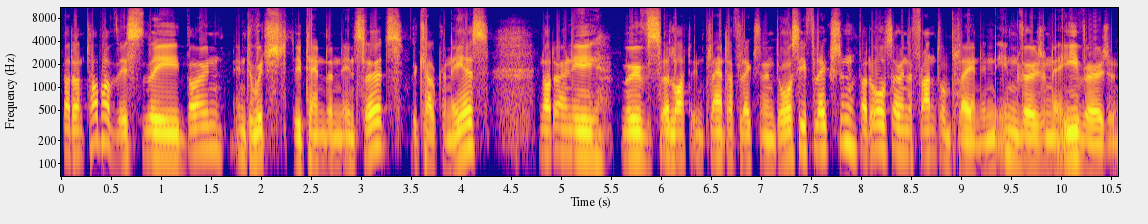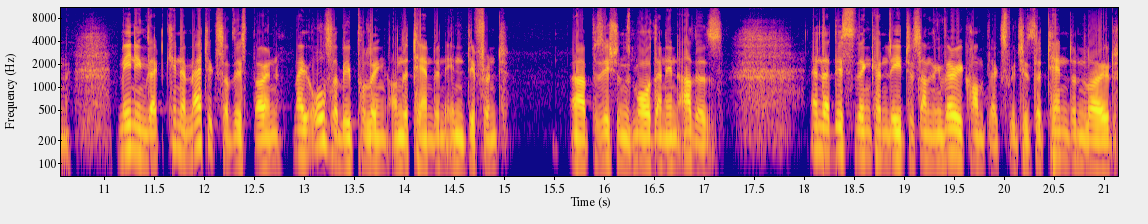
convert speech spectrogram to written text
But on top of this, the bone into which the tendon inserts, the calcaneus, not only moves a lot in plantar flexion and dorsiflexion, but also in the frontal plane, in inversion and eversion, meaning that kinematics of this bone may also be pulling on the tendon in different uh, positions more than in others. And that this then can lead to something very complex, which is the tendon load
